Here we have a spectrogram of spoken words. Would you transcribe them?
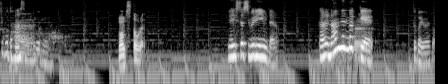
一言話してない。なんつった俺？えー、久しぶりみたいな。あれ何年だっけ？とか言われた。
